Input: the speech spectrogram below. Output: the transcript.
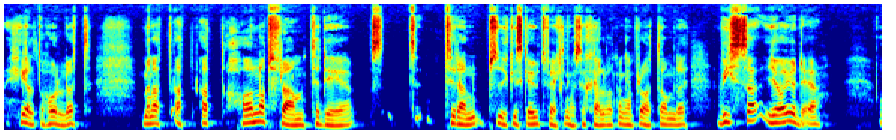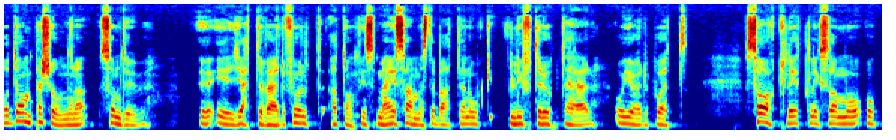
helt och hållet. Men att, att, att ha nått fram till det, till den psykiska utvecklingen av sig själv, att man kan prata om det. Vissa gör ju det. Och de personerna som du Eh, är jättevärdefullt att de finns med i samhällsdebatten och lyfter upp det här och gör det på ett sakligt liksom och, och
